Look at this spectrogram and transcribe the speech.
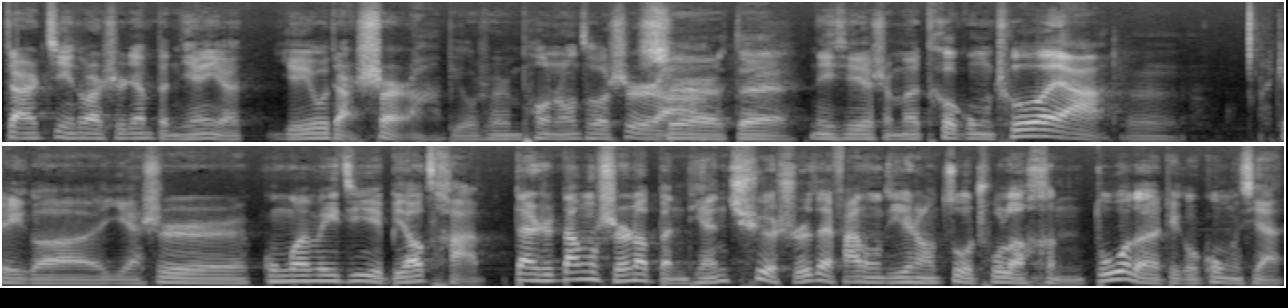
但是近一段时间本田也也有点事儿啊，比如说什么碰撞测试啊，是对，那些什么特供车呀，嗯，这个也是公关危机也比较惨。但是当时呢，本田确实在发动机上做出了很多的这个贡献。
